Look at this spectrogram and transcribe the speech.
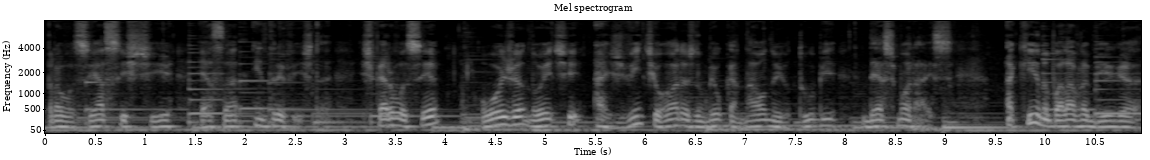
para você assistir essa entrevista. Espero você hoje à noite, às 20 horas, no meu canal no YouTube, Décio Moraes. Aqui no Palavra Amiga.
